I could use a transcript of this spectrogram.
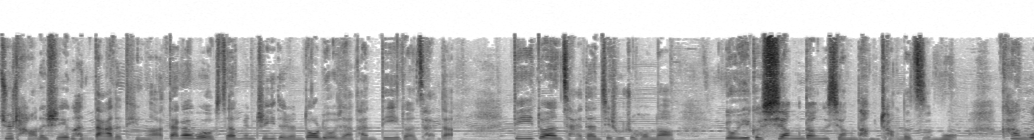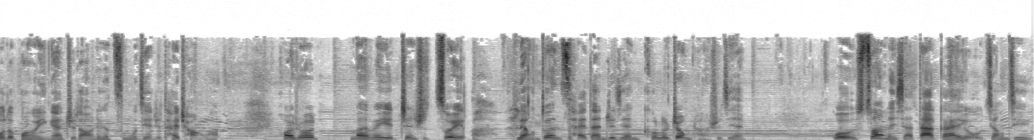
剧场那是一个很大的厅啊，大概会有三分之一的人都留下看第一段彩蛋。第一段彩蛋结束之后呢？有一个相当相当长的字幕，看过的朋友应该知道，那个字幕简直太长了。话说，漫威也真是醉了，两段彩蛋之间隔了这么长时间，我算了一下，大概有将近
